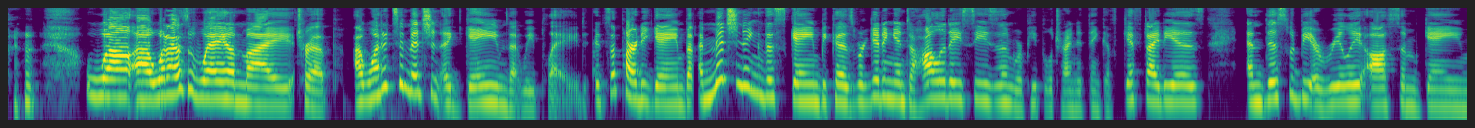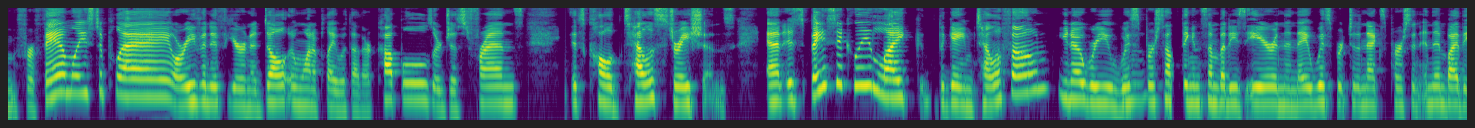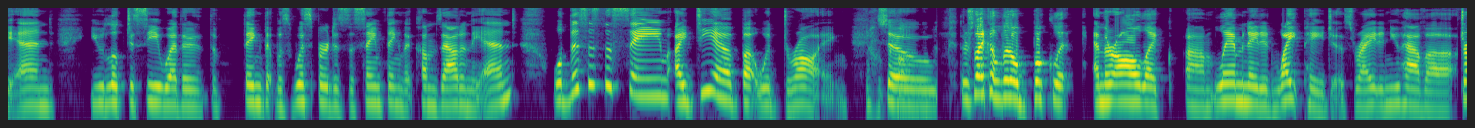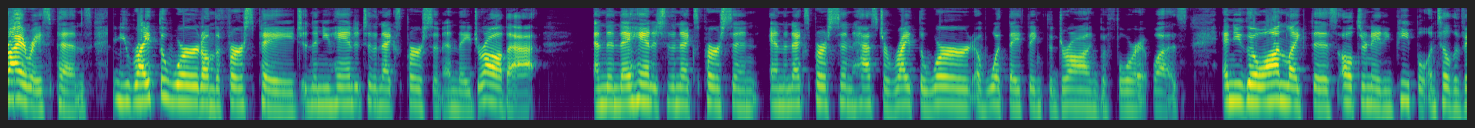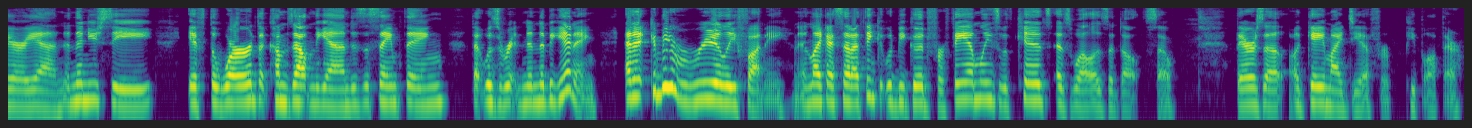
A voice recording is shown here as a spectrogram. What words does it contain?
Well, uh, when I was away on my trip, I wanted to mention a game that we played. It's a party game, but I'm mentioning this game because we're getting into holiday season where people are trying to think of gift ideas. And this would be a really awesome game for families to play, or even if you're an adult and want to play with other couples or just friends. It's called Telestrations. And it's basically like the game Telephone, you know, where you mm-hmm. whisper mm-hmm. something in somebody's ear and then they whisper it to the next person. And then by the end, you look to see whether the thing that was whispered is the same thing that comes out in the end. Well, this is the same idea, but with drawing. Oh, so God. there's like a little booklet, and they're all like um, laminated white pages, right? And you have a uh, dry erase pens. You write the word on the first page, and then you hand it to the next person, and they draw that. And then they hand it to the next person, and the next person has to write the word of what they think the drawing before it was. And you go on like this, alternating people until the very end. And then you see if the word that comes out in the end is the same thing that was written in the beginning. And it can be really funny. And like I said, I think it would be good for families with kids as well as adults. So there's a, a game idea for people out there.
